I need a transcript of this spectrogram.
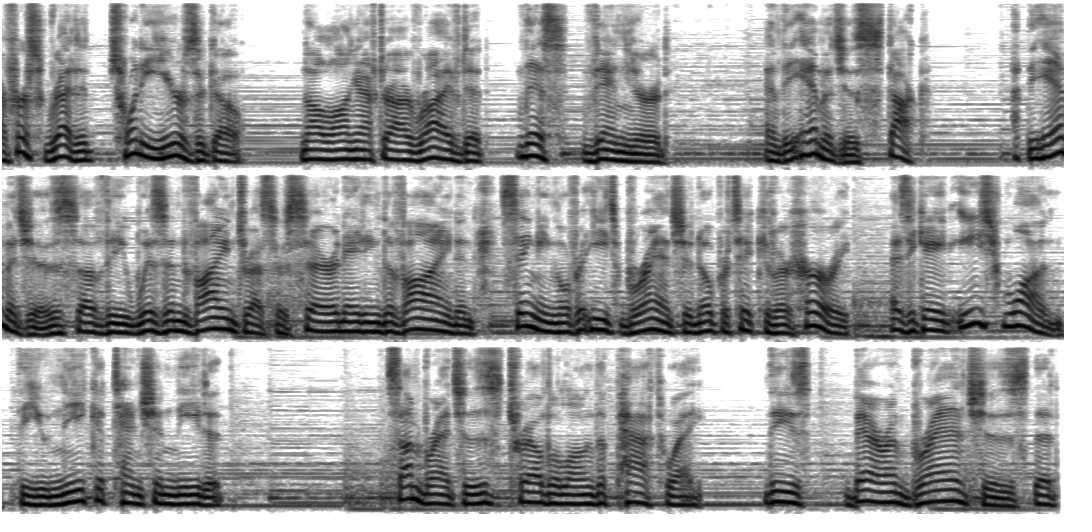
I first read it 20 years ago, not long after I arrived at this vineyard, and the images stuck. The images of the wizened vine dresser serenading the vine and singing over each branch in no particular hurry as he gave each one the unique attention needed. Some branches trailed along the pathway, these barren branches that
